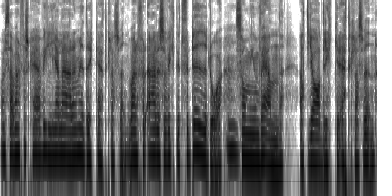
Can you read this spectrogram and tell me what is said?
Och så här, varför ska jag vilja lära mig dricka ett glas vin? Varför är det så viktigt för dig då, Mm. som min vän, att jag dricker ett glas vin?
